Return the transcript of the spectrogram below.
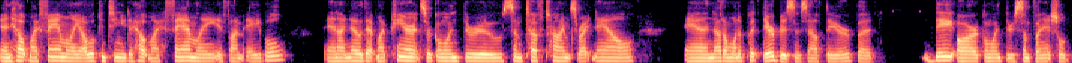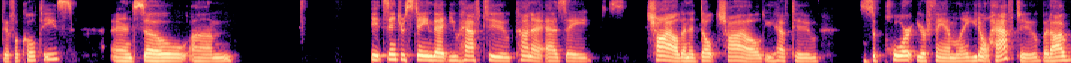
and help my family. I will continue to help my family if I'm able. And I know that my parents are going through some tough times right now. And I don't want to put their business out there, but they are going through some financial difficulties. And so um, it's interesting that you have to kind of, as a child, an adult child, you have to support your family. You don't have to, but I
